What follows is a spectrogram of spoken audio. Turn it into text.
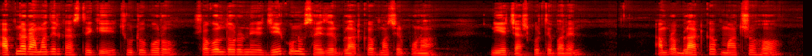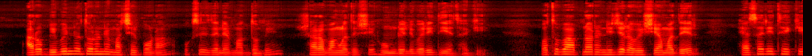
আপনারা আমাদের কাছ থেকে ছোটো, বড়, সকল ধরনের যে কোনো সাইজের ব্লাড কাপ মাছের পোনা নিয়ে চাষ করতে পারেন। আমরা ব্লাড কাপ মাছসহ আরও বিভিন্ন ধরনের মাছের পোনা অক্সিজেনের মাধ্যমে সারা বাংলাদেশে হোম ডেলিভারি দিয়ে থাকি, অথবা আপনারা নিজেরাও এসে আমাদের হ্যাচারি থেকে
